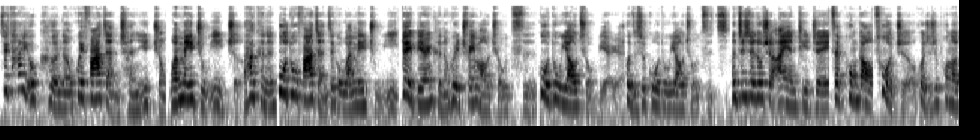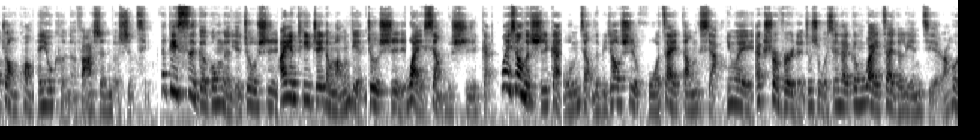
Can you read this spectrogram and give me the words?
所以他有可能会发展成一种完美主义者，他可能过度发展这个完美主义，对别人可能会吹毛求疵，过度要求别人，或者是过度要求自己，那这些都是 INTJ 在碰到挫折或者是碰到状况很有可能发生的事情。那第四个功能，也就是 INTJ 的盲点，就是外向的实感。外向的实感，我们讲的比较是活在当下，因为 extrovert 就是我现在跟外在的连接，然后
